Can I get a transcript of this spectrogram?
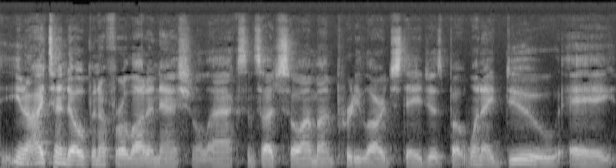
you know, I tend to open up for a lot of national acts and such, so I'm on pretty large stages. But when I do a,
